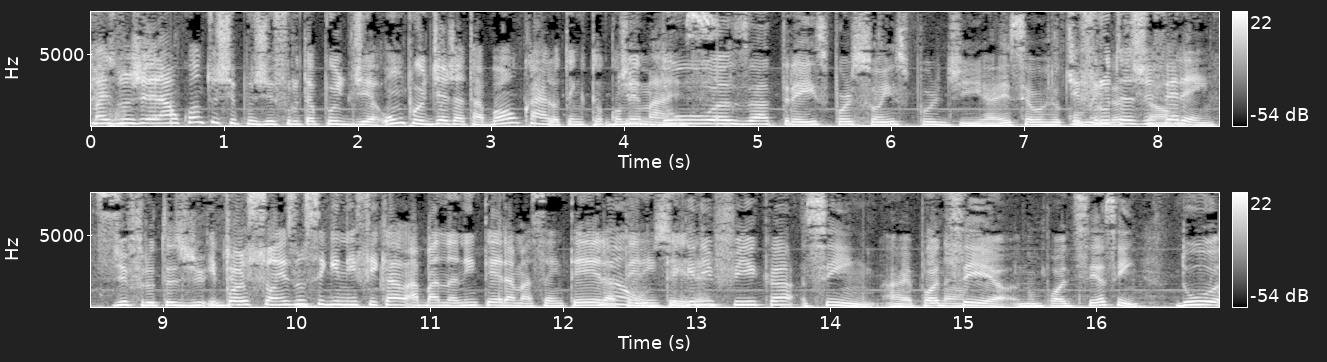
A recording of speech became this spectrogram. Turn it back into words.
Mas no geral, quantos tipos de fruta por dia? Um por dia já tá bom, Carla? Tem que comer de mais? duas a três porções por dia. Esse é o recomendação. De frutas diferentes. De frutas de, E de... porções não significa a banana inteira, a maçã inteira, não, a pera inteira. significa, sim, é, pode não. ser, não pode ser assim. Do,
